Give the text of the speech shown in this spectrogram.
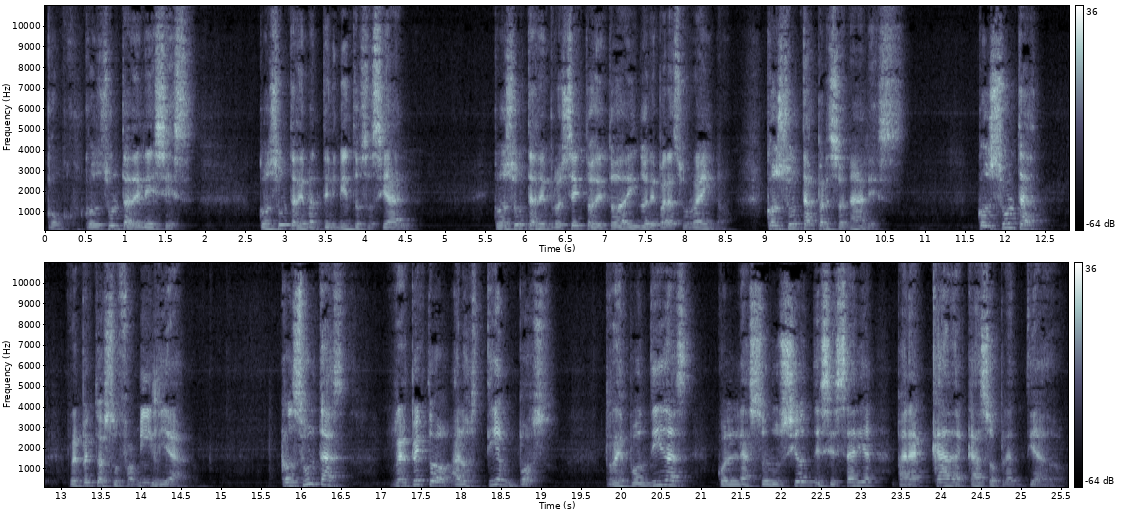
consulta de leyes, consultas de mantenimiento social, consultas de proyectos de toda índole para su reino, consultas personales, consultas respecto a su familia, consultas respecto a los tiempos, respondidas con la solución necesaria para cada caso planteado.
